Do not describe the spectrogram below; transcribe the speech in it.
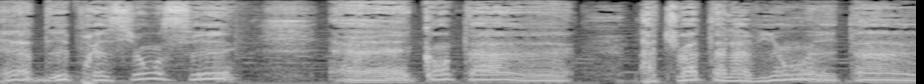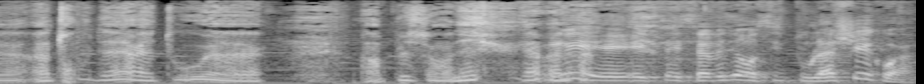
Et la dépression, c'est euh, quand t'as, euh, bah, tu vois, t'as l'avion et t'as un trou d'air et tout. en plus, on est... Oui, et, et ça veut dire aussi tout lâcher, quoi.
